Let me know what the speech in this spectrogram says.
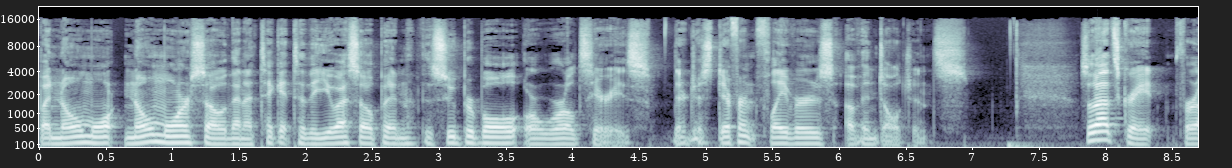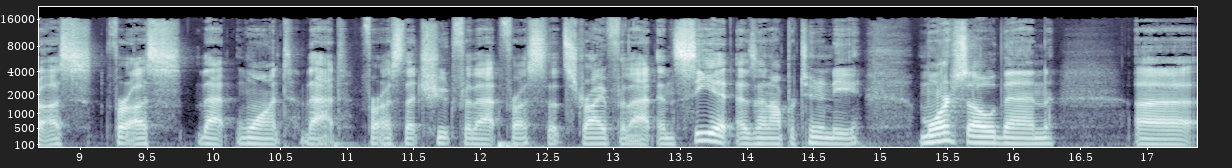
but no more no more so than a ticket to the U.S. Open, the Super Bowl, or World Series. They're just different flavors of indulgence. So that's great for us, for us that want that, for us that shoot for that, for us that strive for that, and see it as an opportunity more so than uh,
